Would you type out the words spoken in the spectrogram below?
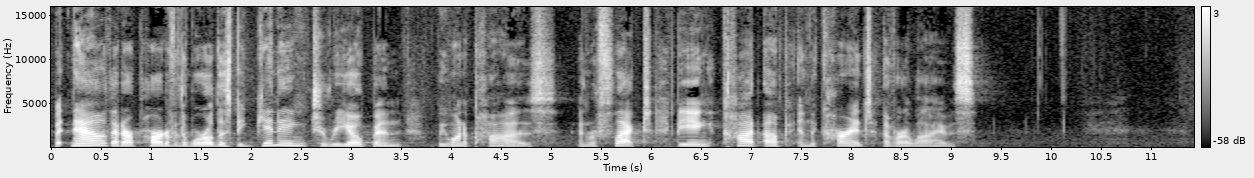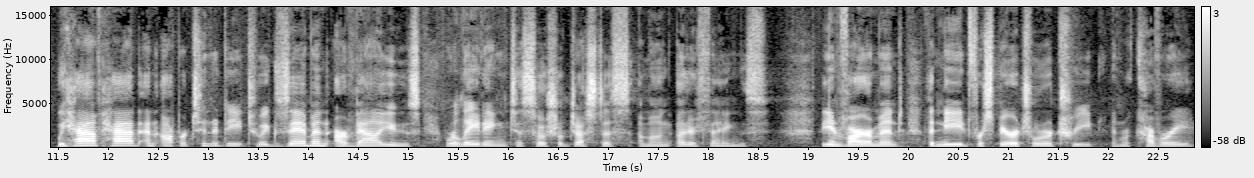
but now that our part of the world is beginning to reopen, we want to pause and reflect, being caught up in the current of our lives. We have had an opportunity to examine our values relating to social justice, among other things, the environment, the need for spiritual retreat and recovery.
